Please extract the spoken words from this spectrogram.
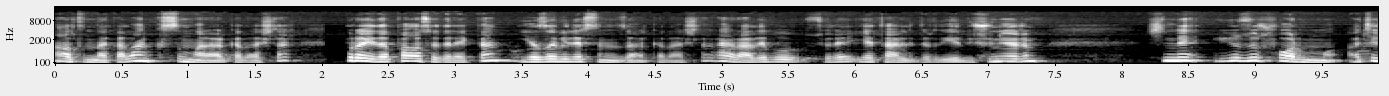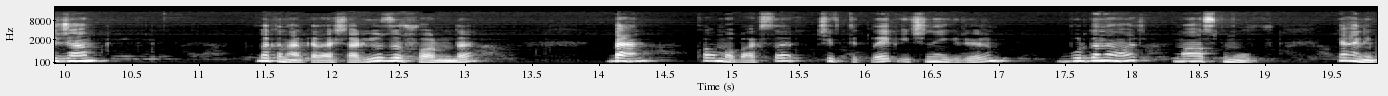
altında kalan kısım var arkadaşlar. Burayı da pause ederekten yazabilirsiniz arkadaşlar. Herhalde bu süre yeterlidir diye düşünüyorum. Şimdi user formumu açacağım. Bakın arkadaşlar user formda ben Combo Box'a çift tıklayıp içine giriyorum. Burada ne var? Mouse Move. Yani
